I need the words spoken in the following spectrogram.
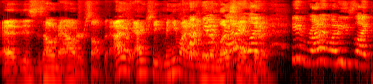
and just zone out or something. I don't actually. I mean, he might not even been listening it, like, to it. He'd run it when he's like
